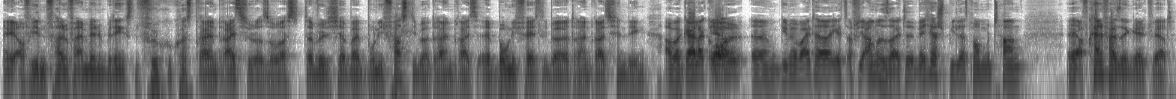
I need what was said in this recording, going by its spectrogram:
Ey, auf jeden Fall. Und vor allem, wenn du bedenkst, ein Füllko kostet 33 oder sowas, da würde ich ja bei Boniface lieber 33, äh, Boniface lieber 33 hinlegen. Aber geiler Call. Ja. Ähm, gehen wir weiter jetzt auf die andere Seite. Welcher Spieler ist momentan äh, auf keinen Fall sein Geld wert?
